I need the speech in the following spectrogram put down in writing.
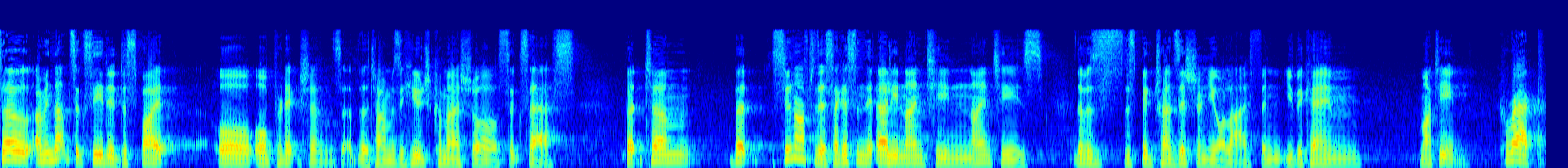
So, I mean, that succeeded despite all, all predictions at the time. It was a huge commercial success. But, um, but soon after this, I guess in the early 1990s, there was this big transition in your life, and you became Martine. Correct.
